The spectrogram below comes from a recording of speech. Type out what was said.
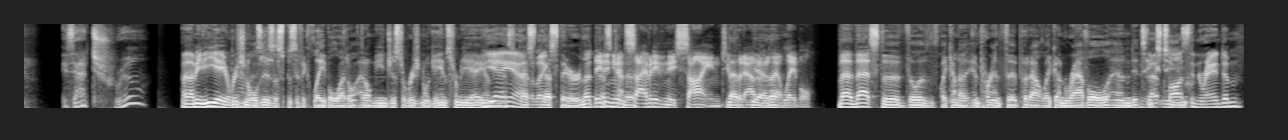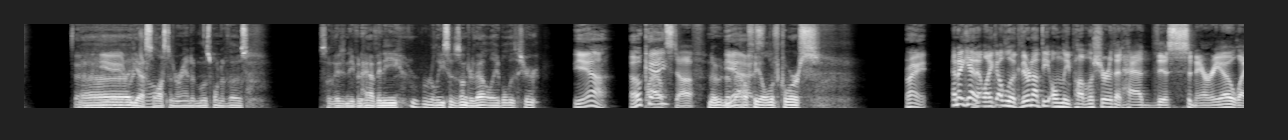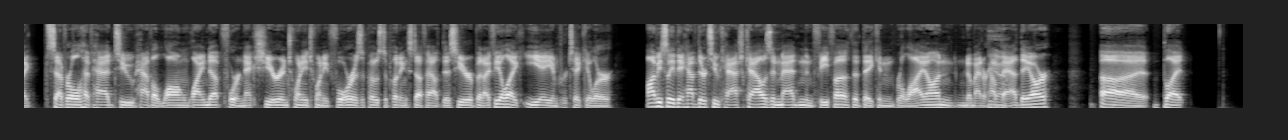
is that true? I mean, EA Originals is a specific label. I don't. I don't mean just original games from EA. I mean, Yeah, that's, yeah, That's, like, that's their. That, They that's didn't even kinda, si- have anything they signed to That- put out yeah, under that, that- label. that. That's the the like kind of imprint that put out like Unravel and it Is takes that two. Lost in Random? Is that an EA uh, yes, Lost in Random was one of those. So they didn't even have any releases under that label this year. Yeah. Okay. Wild stuff. No, no Yes. Battlefield, of course. Right. And I get it. Like, oh, look, they're not the only publisher that had this scenario. Like, several have had to have a long wind up for next year in 2024 as opposed to putting stuff out this year. But I feel like EA in particular, obviously, they have their two cash cows in Madden and FIFA that they can rely on no matter how Yeah. bad they are. Uh, but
